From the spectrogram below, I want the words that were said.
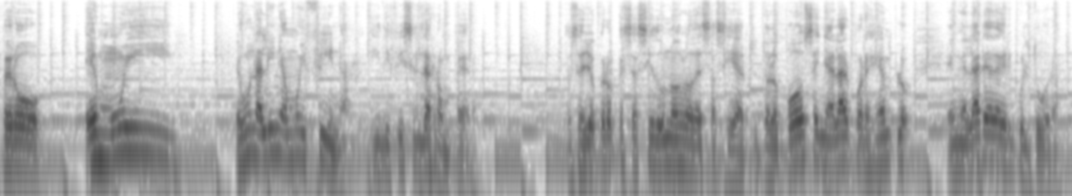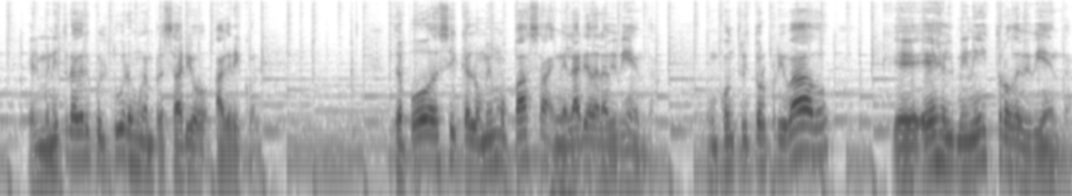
pero es muy, es una línea muy fina y difícil de romper. Entonces yo creo que ese ha sido uno de los desaciertos. Y te lo puedo señalar, por ejemplo, en el área de agricultura. El ministro de Agricultura es un empresario agrícola. Te puedo decir que lo mismo pasa en el área de la vivienda. Un constructor privado que es el ministro de vivienda.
